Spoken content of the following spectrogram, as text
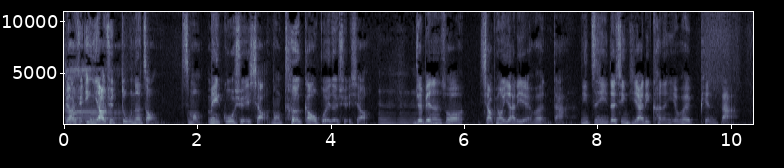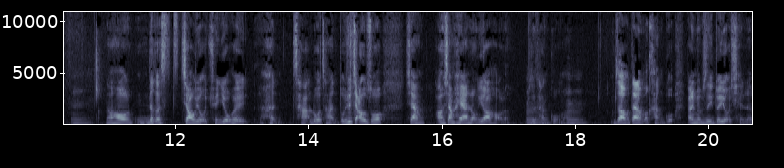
不要去硬要去读那种什么美国学校那种特高贵的学校。嗯嗯，你就变成说小朋友压力也会很大，你自己的经济压力可能也会偏大。嗯，然后那个交友圈又会很差，落差很多。就假如说像哦，像《黑暗荣耀》好了，不是看过吗？嗯，嗯不知道大家有没有看过？反正里面不是一堆有钱人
